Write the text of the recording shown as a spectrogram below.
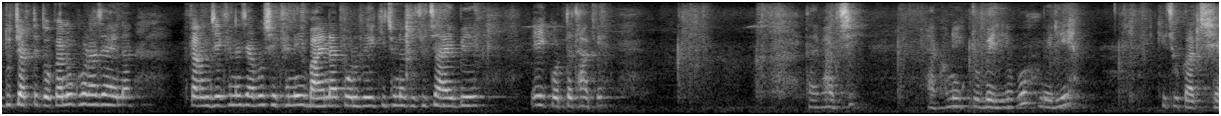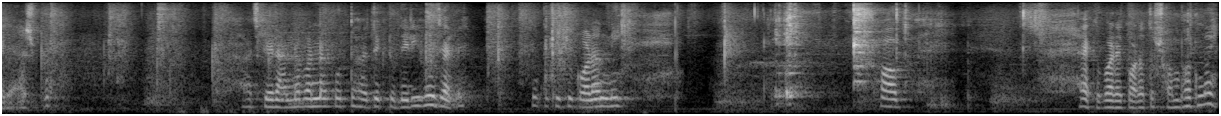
দু চারটে দোকানও ঘোরা যায় না। কারণ যেখানে যাব সেখানেই বায়না করবে, কিছু না কিছু চাইবে, এই করতে থাকে। তাই ভাবছি এখনই একটু বেরিয়েবো বেরিয়ে কিছু কাজ সেরে আসব। আজকে রান্না বান্না করতে হয়তো একটু দেরি হয়ে যাবে, কিন্তু কিছু করার নেই। সব একেবারে করা তো সম্ভব নয়।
